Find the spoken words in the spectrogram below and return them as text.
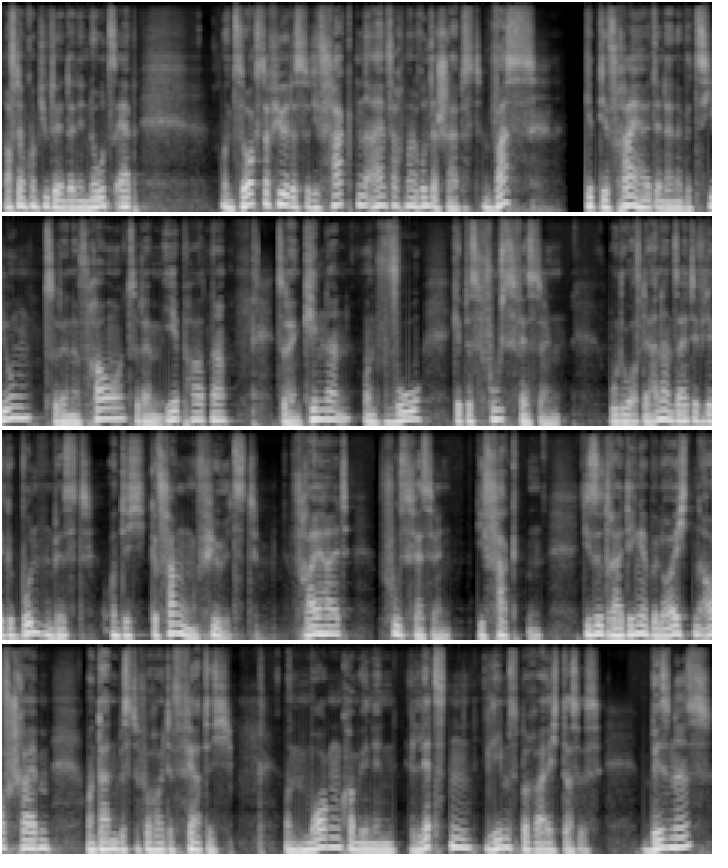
auf deinem Computer, in deine Notes-App und sorgst dafür, dass du die Fakten einfach mal runterschreibst. Was gibt dir Freiheit in deiner Beziehung zu deiner Frau, zu deinem Ehepartner, zu deinen Kindern und wo gibt es Fußfesseln, wo du auf der anderen Seite wieder gebunden bist und dich gefangen fühlst. Freiheit, Fußfesseln, die Fakten. Diese drei Dinge beleuchten, aufschreiben und dann bist du für heute fertig. Und morgen kommen wir in den letzten Lebensbereich, das ist Business.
